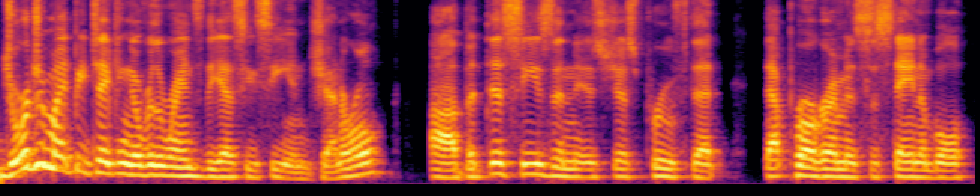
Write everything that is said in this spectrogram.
Georgia might be taking over the reins of the SEC in general, uh, but this season is just proof that that program is sustainable.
